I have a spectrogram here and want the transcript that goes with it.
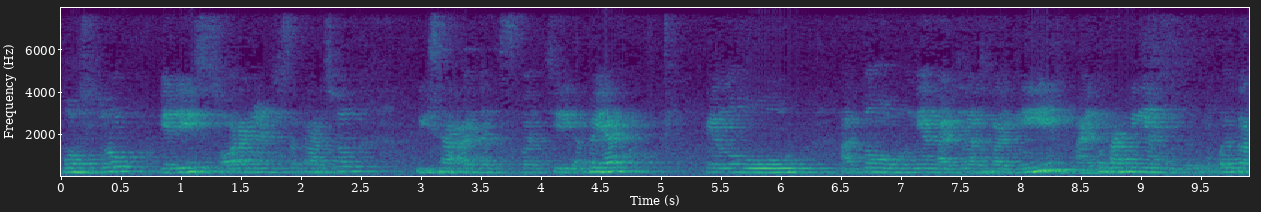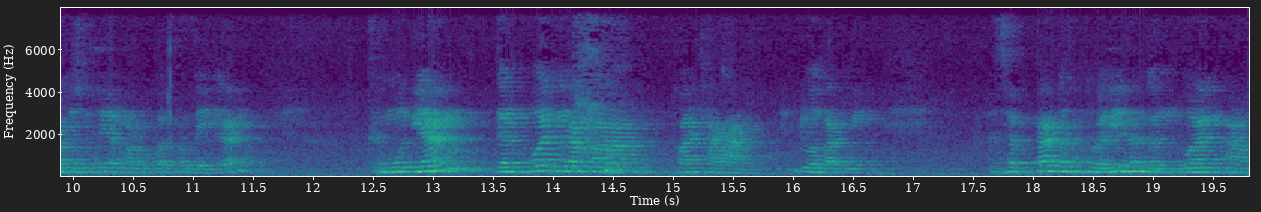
post stroke jadi seseorang yang setelah stroke bisa ada seperti apa ya hello atau ngomongnya nggak jelas lagi nah itu kami yang kami itu yang melakukan perbaikan. Kemudian gangguan irama kelancaran dua kami serta dan satu lagi adalah gangguan um,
